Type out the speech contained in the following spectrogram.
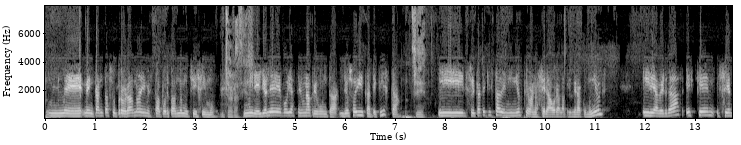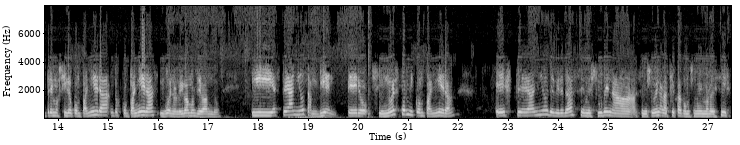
Me, me, encanta su programa y me está aportando muchísimo. Muchas gracias. Mire, yo le voy a hacer una pregunta. Yo soy catequista. Sí. Y soy catequista de niños que van a hacer ahora la primera comunión. Y la verdad es que siempre hemos sido compañeras, dos compañeras, y bueno, lo íbamos llevando. Y este año también, pero si no es por mi compañera, este año de verdad se me suben a, se me suben a la checa, como se me a decir.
